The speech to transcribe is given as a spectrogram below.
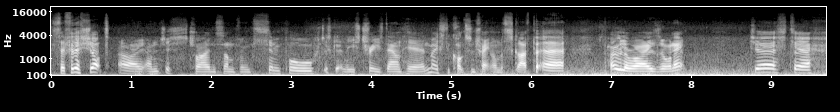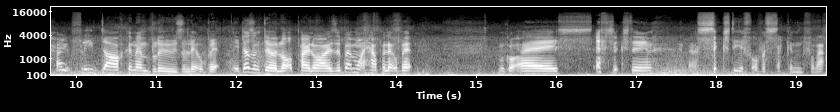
So for this shot, I am just trying something simple, just getting these trees down here and mostly concentrating on the sky. I've put a polarizer on it, just to hopefully darken them blues a little bit. It doesn't do a lot of polarizer, but it might help a little bit. We've got a f16 a 60th of a second for that.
